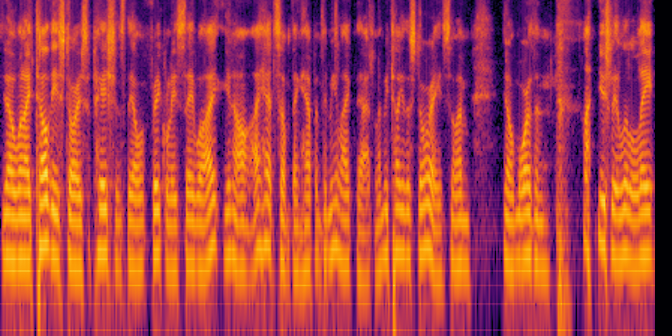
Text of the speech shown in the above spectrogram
you know, when I tell these stories to patients, they'll frequently say, "Well, I, you know, I had something happen to me like that. Let me tell you the story." So I'm, you know, more than I'm usually a little late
